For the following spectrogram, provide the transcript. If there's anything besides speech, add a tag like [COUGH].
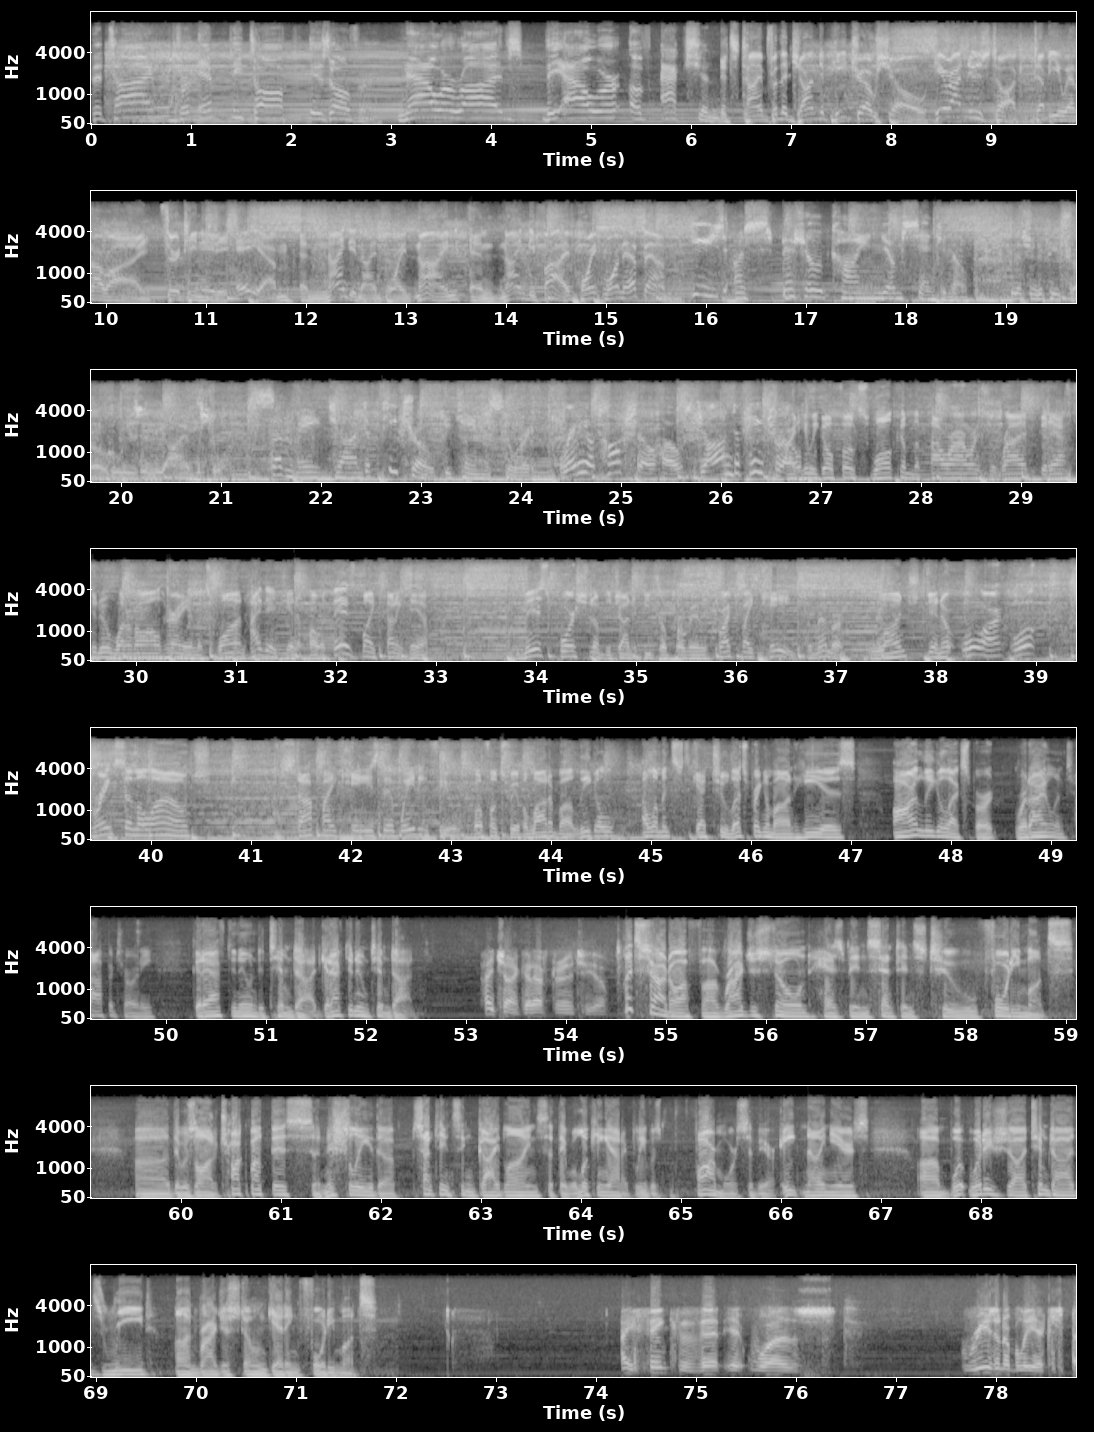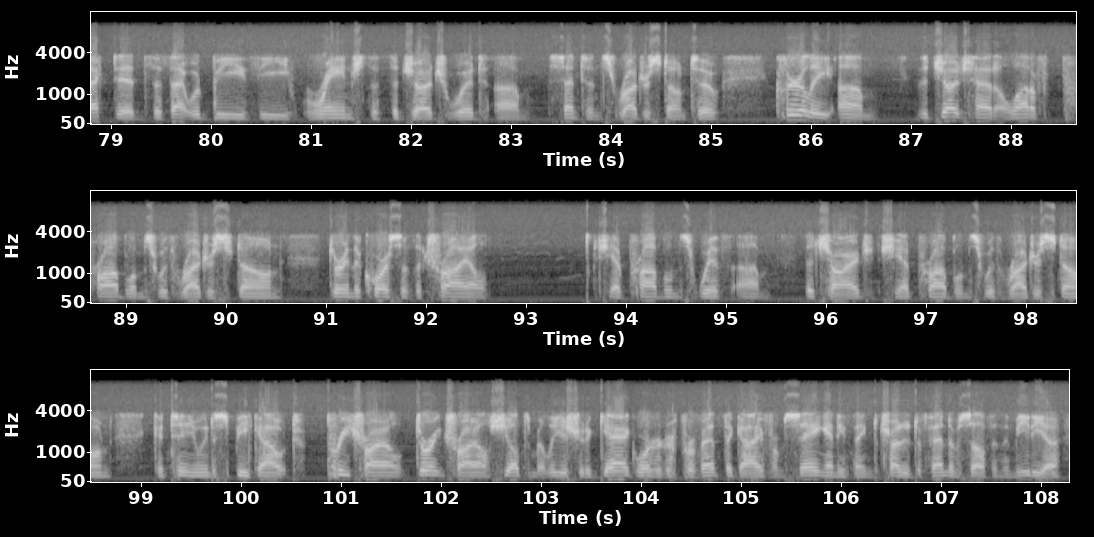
The time for empty talk is over. Now arrives the hour of action. It's time for the John DePetro Show here on News Talk, WNRI, 1380 AM and 99.9 and 95.1 FM. He's a special kind of sentinel. Mr. DePetro, who is in the eye of the storm. Suddenly, John DePetro became the story. Radio talk show host John DePetro. All right, here we go, folks. Welcome. The Power Hour has arrived. Good afternoon, one and all. Here I am. It's Juan. Hi there, Jenna Poet. There's Mike Cunningham. This portion of the John DePetro program is brought to you by Caves. Remember, lunch, dinner, or, or drinks in the lounge. Stop by Caves. They're waiting for you. Well, folks, we have a lot of uh, legal elements to get to. Let's bring him on. He is our legal expert, Rhode Island top attorney. Good afternoon to Tim Dodd. Good afternoon, Tim Dodd. Hi, John. Good afternoon to you. Let's start off. Uh, Roger Stone has been sentenced to 40 months. Uh, there was a lot of talk about this. Initially, the sentencing guidelines that they were looking at, I believe, was far more severe eight, nine years. Uh, what, what is uh, Tim Dodd's read on Roger Stone getting 40 months? I think that it was reasonably expected that that would be the range that the judge would um, sentence Roger Stone to. Clearly, um, the judge had a lot of problems with Roger Stone during the course of the trial. She had problems with um, the charge. She had problems with Roger Stone continuing to speak out pre-trial, during trial. She ultimately issued a gag order to prevent the guy from saying anything to try to defend himself in the media.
